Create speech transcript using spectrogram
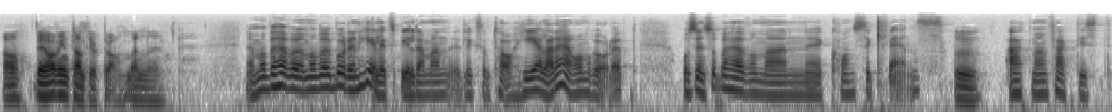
ja, det har vi inte alltid gjort bra, men eh, Nej, man, behöver, man behöver både en helhetsbild där man liksom tar hela det här området och sen så behöver man eh, konsekvens. Mm. Att man faktiskt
